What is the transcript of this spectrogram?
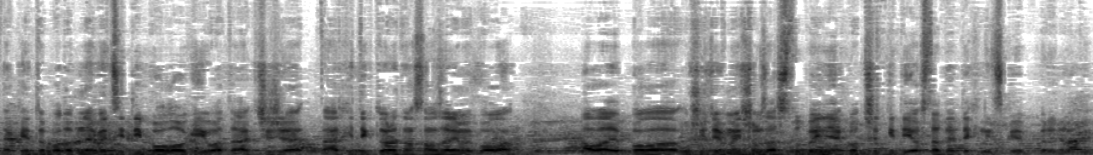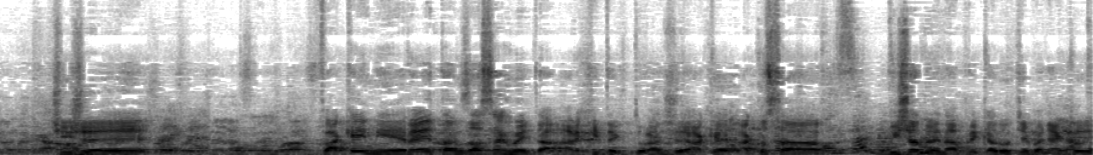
takéto podobné veci, typológiu a tak, čiže tá architektúra tam samozrejme bola ale bola určite v menšom zastúpení ako všetky tie ostatné technické predmety. Čiže v akej miere tam zasahuje tá architektúra, že aké, ako sa vyžaduje napríklad od teba nejaké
